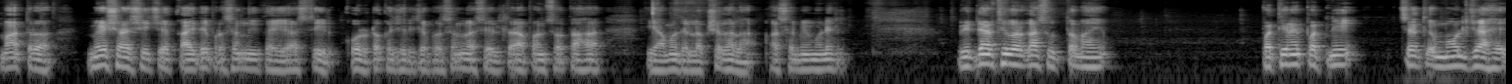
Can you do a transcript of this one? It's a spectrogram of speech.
मात्र मेष राशीचे कायदे प्रसंगी काही असतील कोर्ट कचेरीचे प्रसंग असेल तर आपण स्वतः यामध्ये लक्ष घाला असं मी म्हणेल. विद्यार्थी वर्गास उत्तम आहे. पतीने पत्नीचं के मोल जे आहे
